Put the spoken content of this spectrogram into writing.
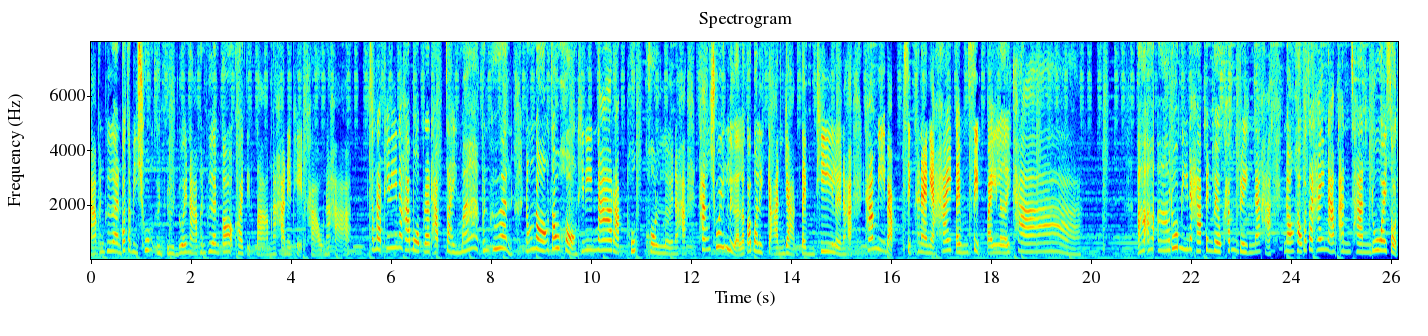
นะเพื่อนๆ ก็จะมีช่วงอื่นๆด้วยนะเพื่อนๆ ก็คอยติดตามนะคะในเพจเขานะคะสำหรับที่นี่นะคะโบประทับใจมากเพื่อนๆ น้องๆ เจ้าของที่นี่น่ารักทุกคนเลยนะคะ ทั้งช่วยเหลือแล้วก็บริการอย่างเต็มที่เลยนะคะ ถ้ามีแบบ 10 คะแนนเนี่ยให้เต็ม 10 ไปเลยค่ะ อ่าอ่าอ่ารูปนี้นะคะเป็นเวลคัมดริงนะคะ น้องเขาก็จะให้น้ำอัญชันด้วยสด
